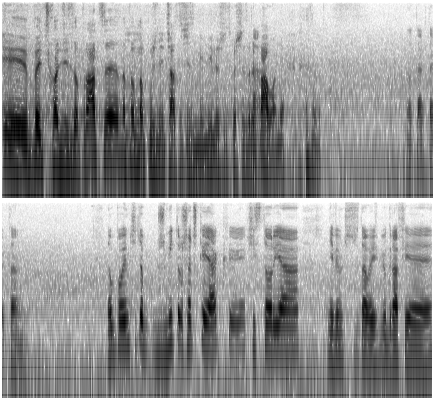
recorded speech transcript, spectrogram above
i być, chodzić do pracy. Na pewno później czasy się zmienili, wszystko się zrypało, nie? No tak, tak, tak. No bo powiem Ci, to brzmi troszeczkę jak y, historia, nie wiem czy czytałeś biografię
